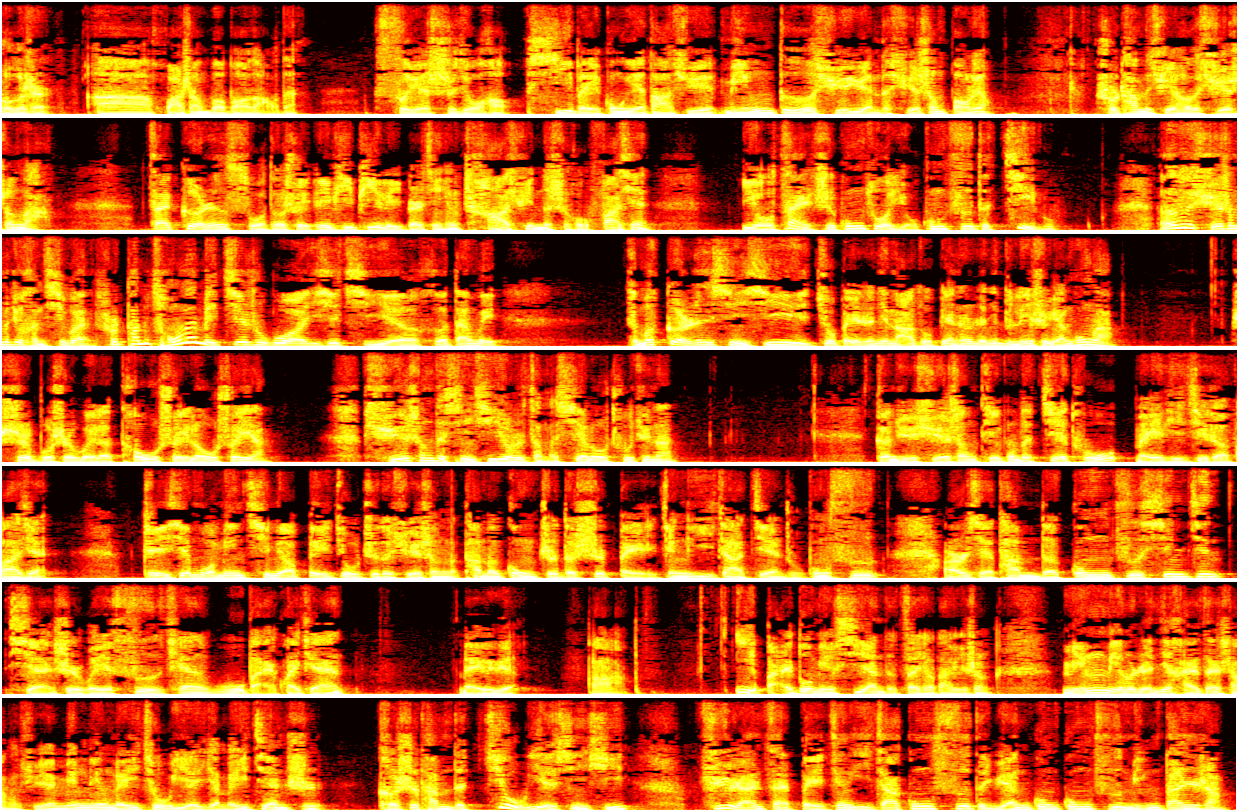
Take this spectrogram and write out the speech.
说个事儿啊，华商报报道的，四月十九号，西北工业大学明德学院的学生爆料，说他们学校的学生啊，在个人所得税 APP 里边进行查询的时候，发现有在职工作有工资的记录。呃，学生们就很奇怪，说他们从来没接触过一些企业和单位，怎么个人信息就被人家拿走，变成人家的临时员工了？是不是为了偷税漏税呀？学生的信息又是怎么泄露出去呢？根据学生提供的截图，媒体记者发现。这些莫名其妙被就职的学生，他们供职的是北京一家建筑公司，而且他们的工资薪金显示为四千五百块钱每个月，啊，一百多名西安的在校大学生，明明人家还在上学，明明没就业也没兼职，可是他们的就业信息居然在北京一家公司的员工工资名单上。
